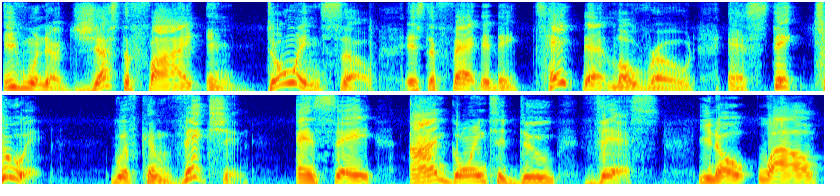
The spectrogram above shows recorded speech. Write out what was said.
even when they're justified in doing so. It's the fact that they take that low road and stick to it with conviction and say, I'm going to do this, you know, while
